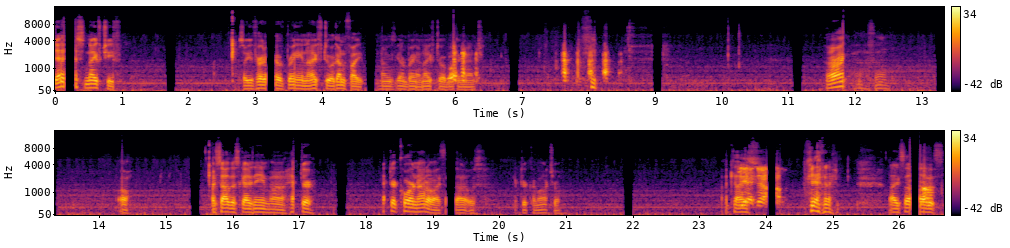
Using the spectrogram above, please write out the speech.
Dennis Knife Chief. So you've heard of bringing a knife to a gunfight. Now he's going to bring a knife to a boxing match. All right. So. Oh. I saw this guy's name, uh, Hector. Hector Coronado. I thought it was Hector Camacho. Okay. Yeah, no. Yeah, I saw this.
